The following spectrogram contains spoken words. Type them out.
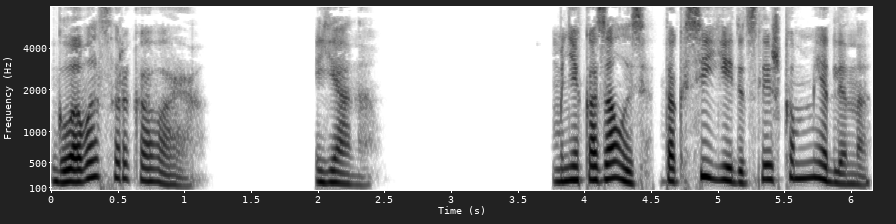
Глава сороковая. Яна. Мне казалось, такси едет слишком медленно.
